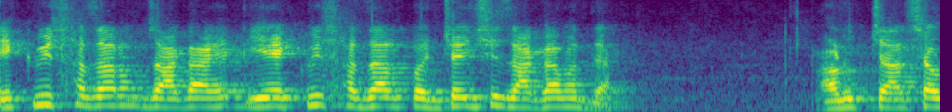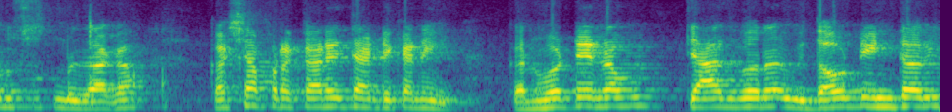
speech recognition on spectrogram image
एकवीस हजार जागा आहेत या एकवीस हजार पंच्याऐंशी जागामधल्या अडू चारशे अडुसष्ट जागा कशा प्रकारे त्या ठिकाणी कन्व्हर्टेड राहू त्याचबरोबर विदाऊट इंटरव्ह्यू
